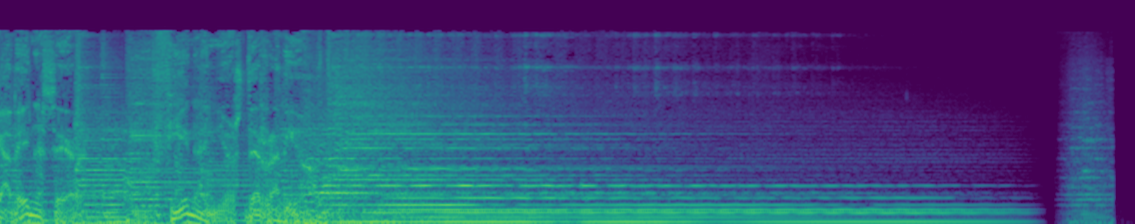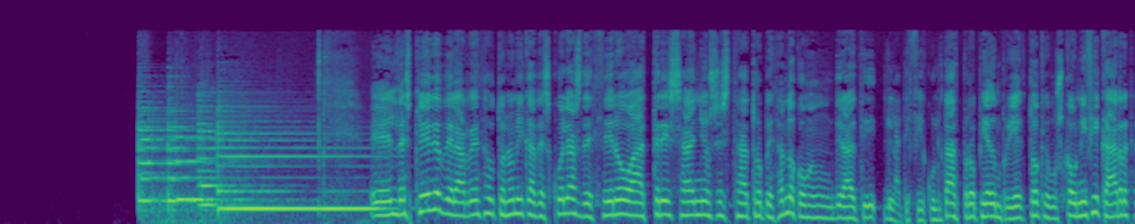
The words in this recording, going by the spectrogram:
Cadena Ser. 100 años de radio. Despliegue de la red autonómica de escuelas de 0 a 3 años está tropezando con la, la, dificultad propia de un proyecto que busca unificar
